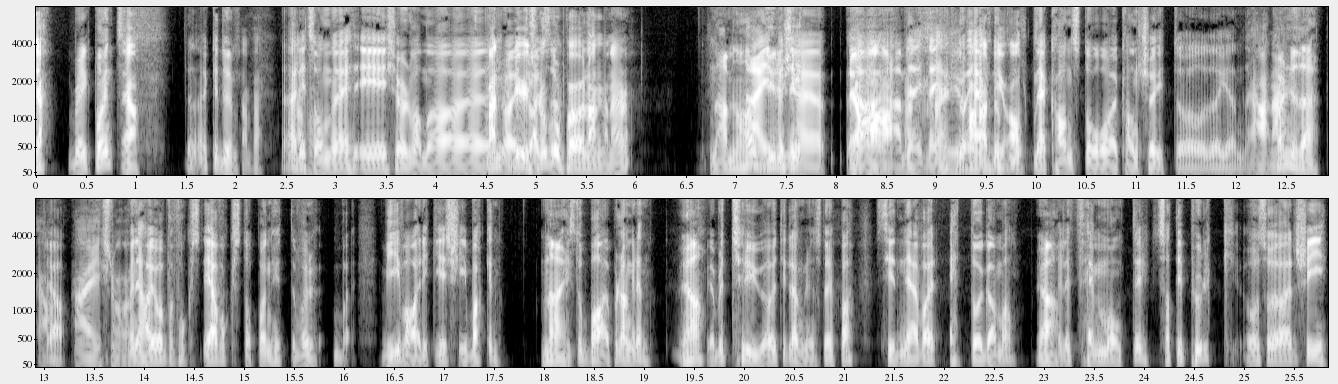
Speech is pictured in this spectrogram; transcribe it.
Ja. Breakpoint? Ja. Den er ikke dum. Kjempe. Det er litt sånn eh, i kjølvannet av eh, Men du Dry er ikke noe god på langrenn, er du? Nei, men han har dyre ski. ja, men jeg, nei, jeg, er ikke noe- jeg er ikke noe god. Men jeg kan stå, jeg kan skøyte og det greiene der. Ja, nei. Kan du det? Ja. Ja. Nei, ikke noe Men jeg har jo vokst, jeg har vokst opp på en hytte hvor Vi var ikke i skibakken. Nei. Vi sto bare på langrenn. Ja. Vi har blitt trua ut i langrennsløypa siden jeg var ett år gammel. ja. Eller fem måneder. Satt i pulk, og så er det ski.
